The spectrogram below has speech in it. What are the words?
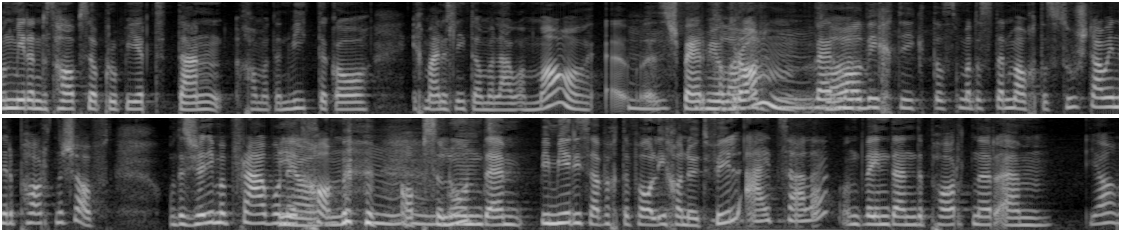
und wir haben das halbes Jahr probiert, dann kann man dann weitergehen. Ich meine, es liegt einmal auch am Mann. Äh, Mhm. Ein Spermiogramm wäre mal wichtig, dass man das dann macht, das sonst auch in einer Partnerschaft. Und es ist nicht immer die Frau, die Ja, nicht kann. absolut. Und ähm, bei mir ist einfach der Fall, ich habe nicht viel Eizellen und wenn dann der Partner, ähm, ja,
